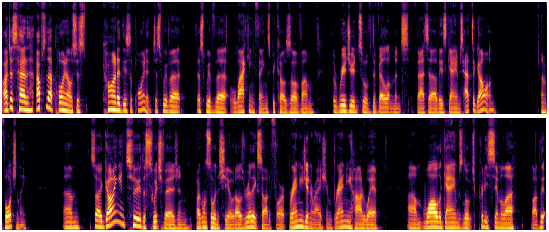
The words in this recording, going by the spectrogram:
I just had up to that point, I was just kind of disappointed, just with a just with the lacking things because of um, the rigid sort of development that uh, these games had to go on. Unfortunately, um, so going into the Switch version, Pokemon Sword and Shield, I was really excited for it. Brand new generation, brand new hardware. Um, while the games looked pretty similar, like the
